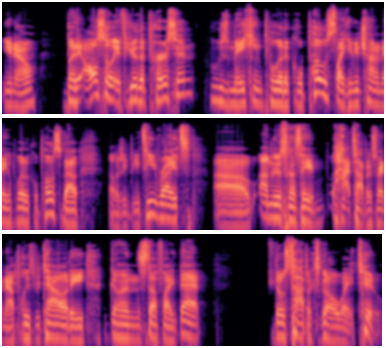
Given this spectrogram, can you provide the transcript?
You know, but also if you're the person who's making political posts, like if you're trying to make a political post about LGBT rights, uh, I'm just gonna say hot topics right now: police brutality, guns, stuff like that. Those topics go away too.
